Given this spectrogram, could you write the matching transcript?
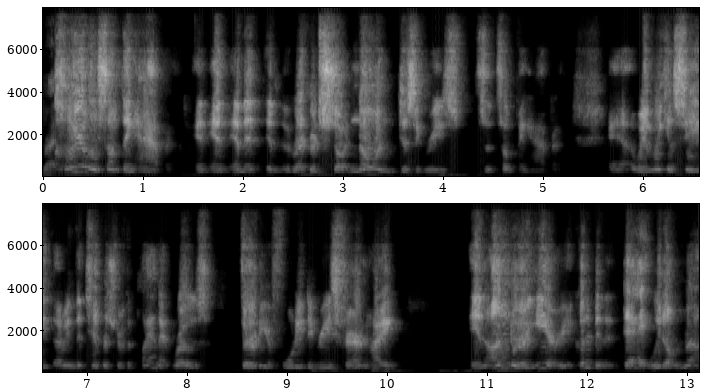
Right. Clearly something happened, and and, and, it, and the records show it. No one disagrees that something happened. And I mean, we can see. I mean, the temperature of the planet rose 30 or 40 degrees Fahrenheit in under a year. It could have been a day. We don't know.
